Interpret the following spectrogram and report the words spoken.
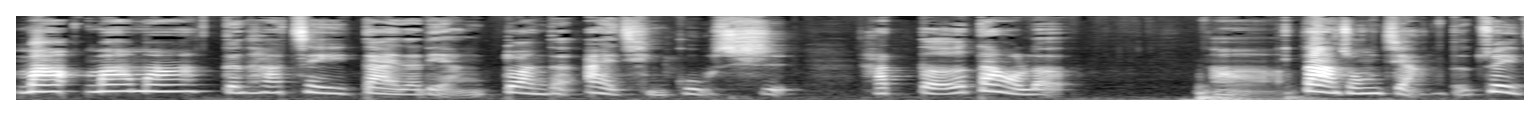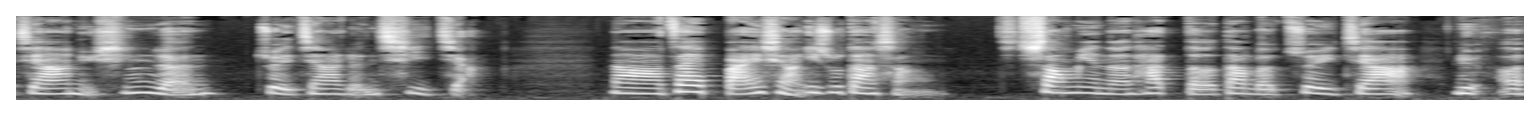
妈妈妈跟他这一代的两段的爱情故事，他得到了。啊，大中奖的最佳女新人、最佳人气奖。那在百想艺术大赏上面呢，她得到了最佳女呃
